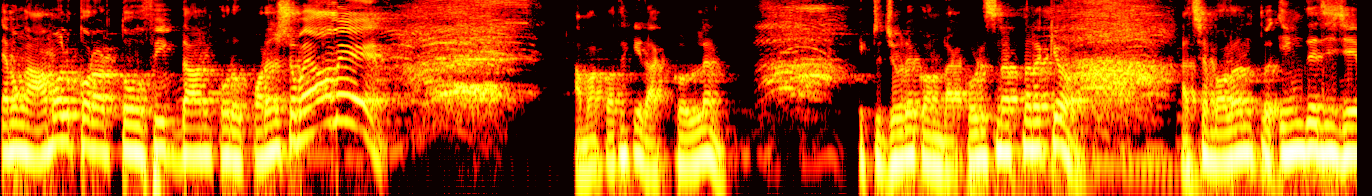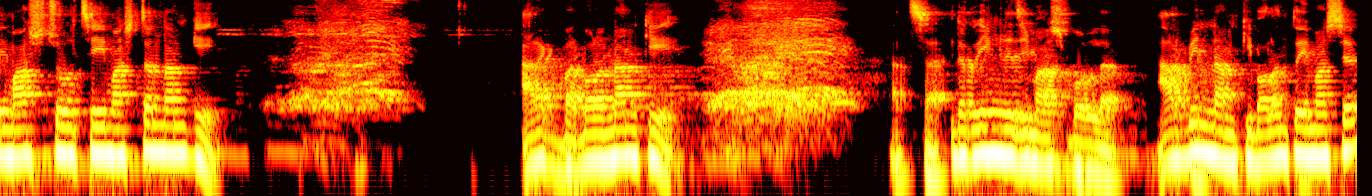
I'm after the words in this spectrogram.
এবং আমল করার তৌফিক দান করুক। পড়েন সবাই, আমিন। আমার কথা কি রাগ করলেন? একটু জোরে কম রাগ করেছেন আপনারা কেউ? আচ্ছা বলেন তো, ইংরেজি যে মাস চলছে, এই মাসটার নাম কি? আরেকবার বলেন নাম কি? আচ্ছা এটা তো ইংরেজি মাস বললাম। আরবির নাম কি বলেন তো এই মাসের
